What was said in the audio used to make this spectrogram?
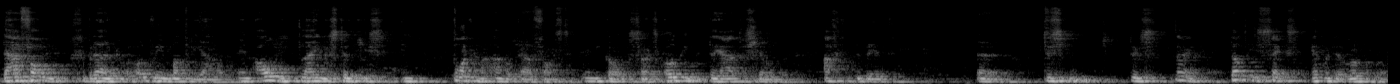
Daarvan gebruiken we ook weer materiaal. En al die kleine stukjes, die plakken we aan elkaar vast. En die komen straks ook in de theatershow achter de band uh, te zien. Dus, nou ja, dat is seks, hammer en rock'n'roll.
